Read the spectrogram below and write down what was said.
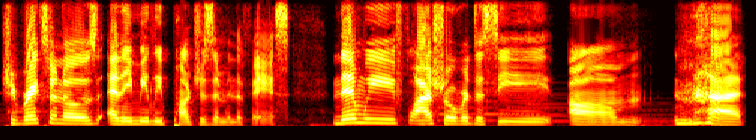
She breaks her nose and immediately punches him in the face then we flash over to see um that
